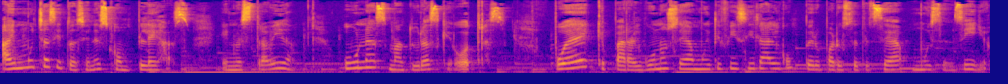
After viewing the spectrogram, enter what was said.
Hay muchas situaciones complejas en nuestra vida, unas más duras que otras. Puede que para algunos sea muy difícil algo, pero para ustedes sea muy sencillo.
